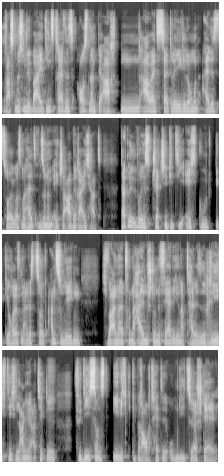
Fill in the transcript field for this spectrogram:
was müssen wir bei Dienstreisen ins Ausland beachten? Arbeitszeitregelungen und alles Zeug, was man halt in so einem HR-Bereich hat. Da hat mir übrigens ChatGPT echt gut geholfen, alles Zeug anzulegen. Ich war innerhalb von einer halben Stunde fertig und habe teilweise richtig lange Artikel für die ich sonst ewig gebraucht hätte, um die zu erstellen.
